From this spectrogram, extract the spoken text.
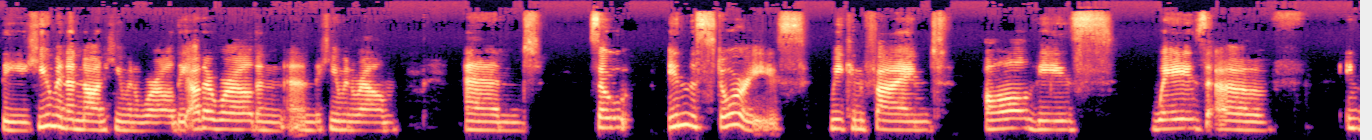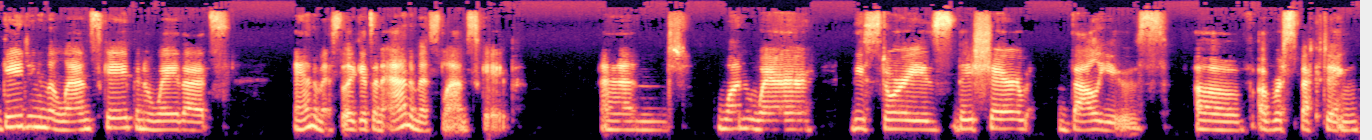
the human and non-human world the other world and and the human realm. And so in the stories we can find all these ways of engaging in the landscape in a way that's animist like it's an animist landscape. And one where these stories they share values of of respecting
